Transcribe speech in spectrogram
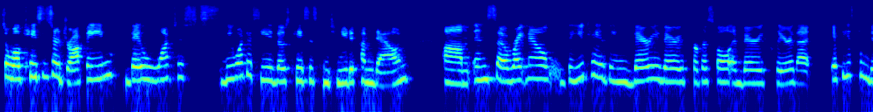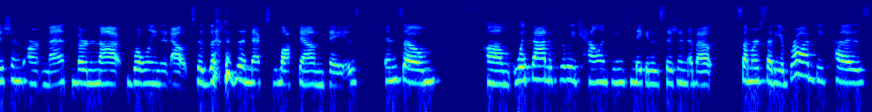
So while cases are dropping, they want to we want to see those cases continue to come down. Um, and so right now, the UK is being very, very purposeful and very clear that if these conditions aren't met, they're not rolling it out to the, the next lockdown phase. And so um, with that, it's really challenging to make a decision about summer study abroad because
